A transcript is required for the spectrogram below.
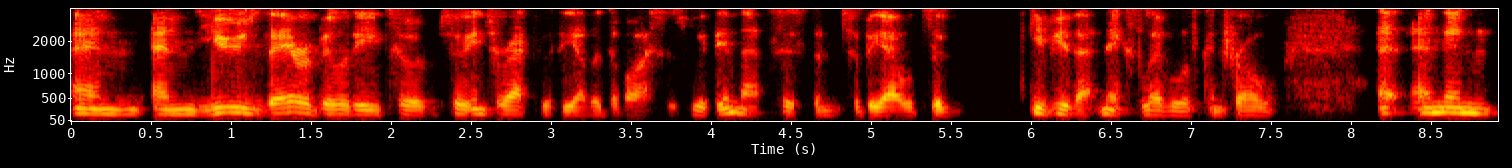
and and use their ability to to interact with the other devices within that system to be able to give you that next level of control. And, and then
